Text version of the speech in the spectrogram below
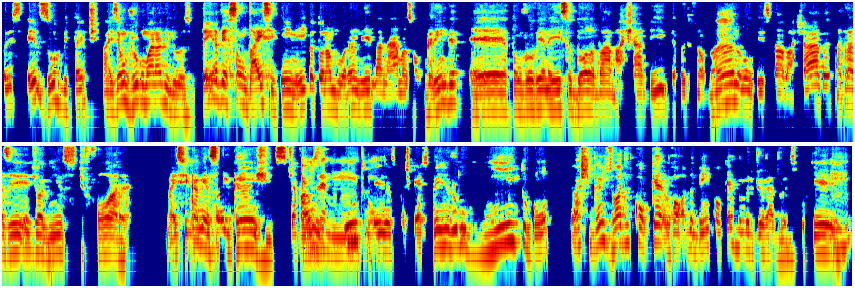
preço exorbitante, mas é um jogo maravilhoso. Tem a versão DICE Game aí, que eu estou namorando ele lá na Amazon gringa. É, vendo aí se o dólar dá uma baixada aí depois do final do ano, vamos ver se dá uma baixada, para trazer joguinhos de fora. Mas fica a menção em Ganges. Já falamos Ganges é muito, muito bem nesse podcast. Ganges é um jogo muito bom. Eu acho que Ganges roda em qualquer roda bem em qualquer número de jogadores, porque uhum.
